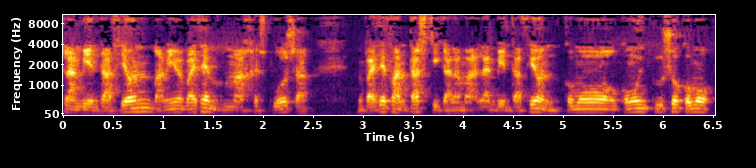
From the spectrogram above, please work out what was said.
la, ambientación a mí me parece majestuosa, me parece fantástica la, la ambientación, como, como incluso como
